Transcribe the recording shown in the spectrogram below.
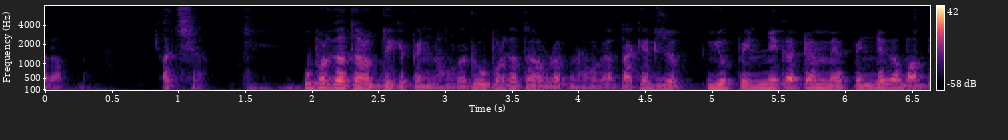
तरफ़ अच्छा ऊपर का तरफ़ देके पहनना होगा तो ऊपर का तरफ़ रखना होगा, ताकि जो, यो पहनने का टाइम में पहनने का बाद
